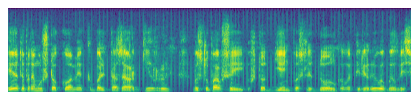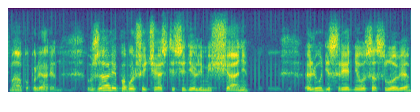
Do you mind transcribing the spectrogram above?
И это потому, что комик Бальтазар Гирль, выступавший в тот день после долгого перерыва, был весьма популярен. В зале по большей части сидели мещане, люди среднего сословия,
